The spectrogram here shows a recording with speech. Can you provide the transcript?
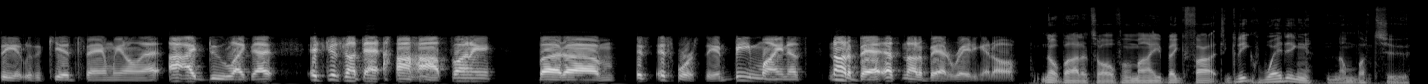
see it with the kids, family, and all that. I, I do like that. It's just not that ha ha funny, but um, it's it's worth seeing. B minus, not a bad. That's not a bad rating at all. Not bad at all for my big fat Greek wedding number two.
